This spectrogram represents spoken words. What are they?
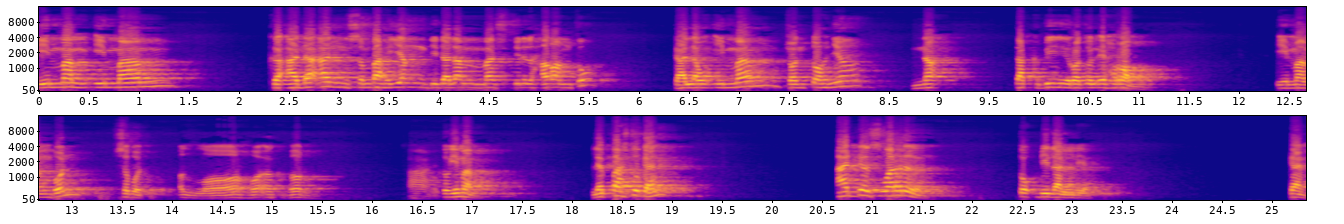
imam-imam keadaan sembahyang di dalam Masjidil Haram tu kalau imam contohnya nak takbiratul ihram imam pun sebut Allahu akbar. Ha, itu imam. Lepas tu kan ada suara Tok Bilal dia. Kan?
